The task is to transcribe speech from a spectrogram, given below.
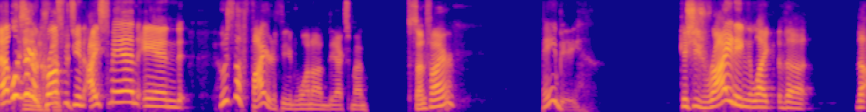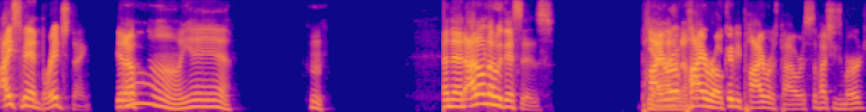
That looks Yeah, like a cross between Iceman and who's the fire themed one on the X Men? Sunfire. Maybe because she's riding like the the Iceman bridge thing, you know. Oh, yeah, yeah. yeah. And then I don't know who this is. Pyro, don't. Pyro could be Pyro's powers. Somehow she's merged.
